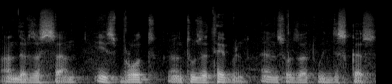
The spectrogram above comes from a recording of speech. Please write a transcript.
under the sun is brought to the table, and so that we discuss.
